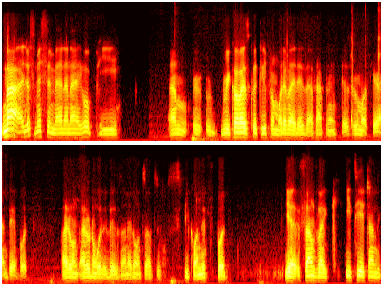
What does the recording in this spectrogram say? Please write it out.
Nah, I just miss him, man, and I hope he um re- recovers quickly from whatever it is that's happening. There's rumors here and there, but I don't I don't know what it is, and I don't want to have to speak on it. But yeah, it sounds like ETH and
